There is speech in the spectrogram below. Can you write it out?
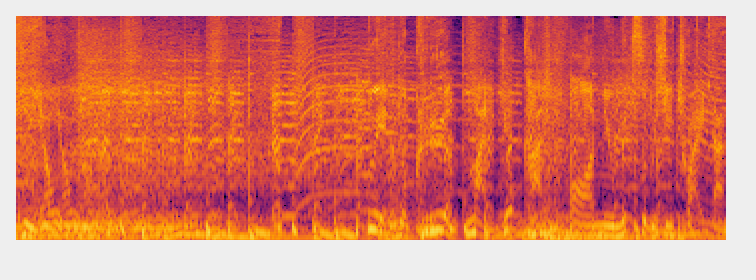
เขียว เปลี่ยนยกเครื่องใหม่ยกคัน All New Mitsubishi Triton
